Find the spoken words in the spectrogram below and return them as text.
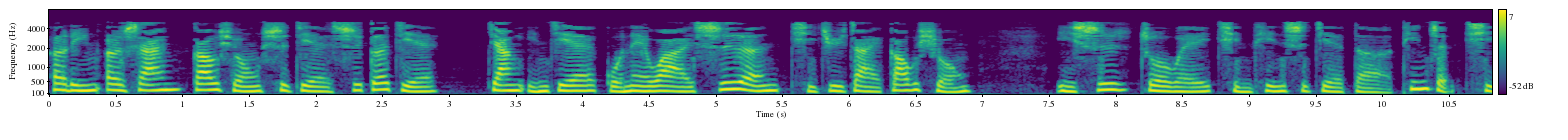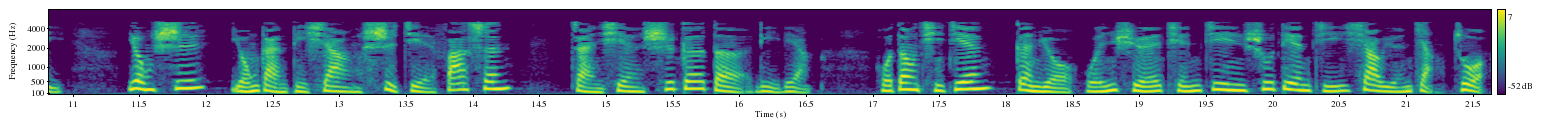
二零二三高雄世界诗歌节将迎接国内外诗人齐聚在高雄。以诗作为倾听世界的听诊器，用诗勇敢地向世界发声，展现诗歌的力量。活动期间更有文学前进书店及校园讲座、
